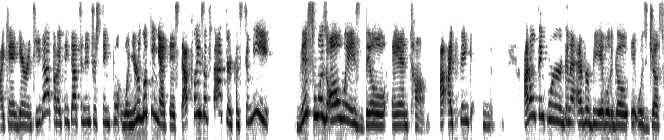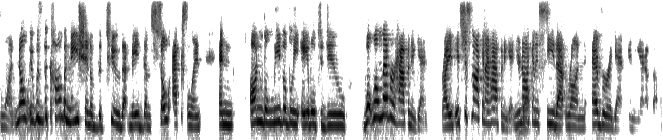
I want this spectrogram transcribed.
I can't guarantee that, but I think that's an interesting point. When you're looking at this, that plays a factor because to me, this was always Bill and Tom. I, I think I don't think we're going to ever be able to go, it was just one. No, it was the combination of the two that made them so excellent and unbelievably able to do what will never happen again, right? It's just not going to happen again. You're No. not going to see that run ever again in the NFL.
